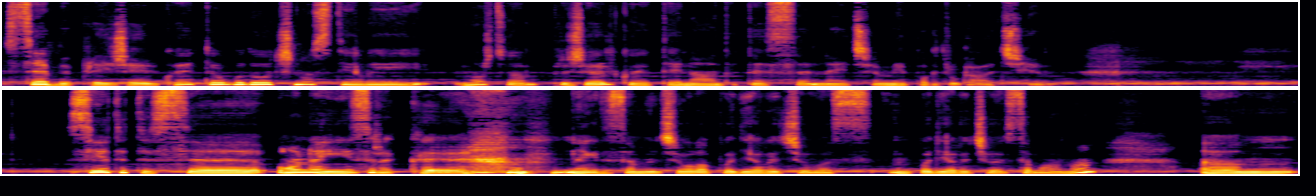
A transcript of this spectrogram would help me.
sebe priželjkujete u budućnosti ili možda priželjkujete i nadate se nečem ipak drugačijem. Sjetite se one izreke, negdje sam je čula, podijelit ću, vas, podijelit je sa vama. Um,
